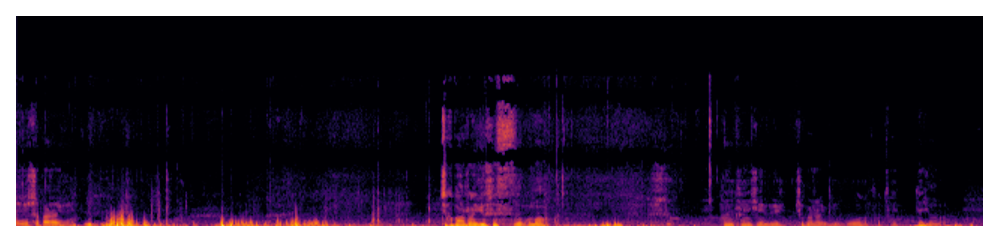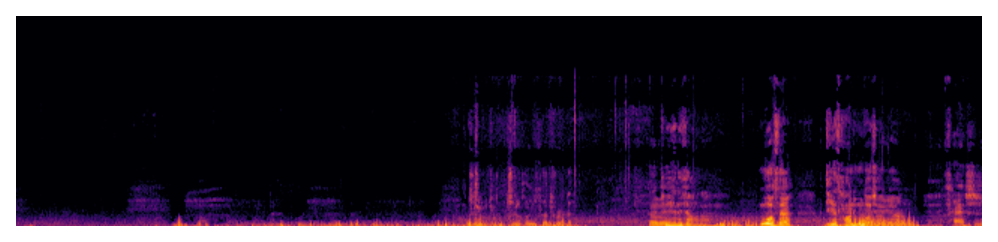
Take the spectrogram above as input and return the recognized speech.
小鱼吃八爪鱼。这个八爪鱼是死了吗？不知道。刚才看见小鱼吃八爪鱼，我靠，太太凶了。吃吃了好几条腿的，看到没？真的假的？哇塞，底下藏这么多小鱼啊！蚕食。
